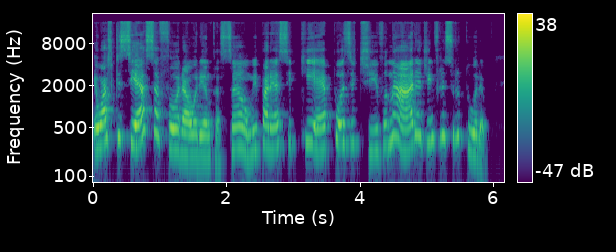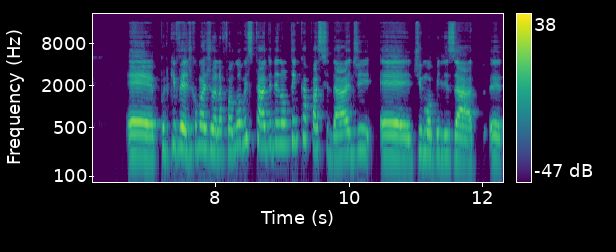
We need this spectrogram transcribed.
Eu acho que se essa for a orientação, me parece que é positivo na área de infraestrutura. É, porque, veja, como a Joana falou, o Estado ele não tem capacidade é, de mobilizar é,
